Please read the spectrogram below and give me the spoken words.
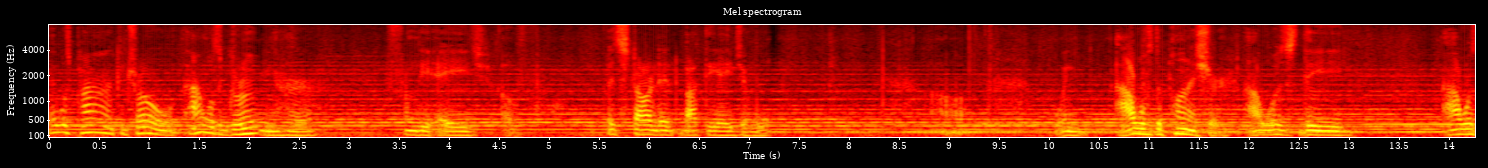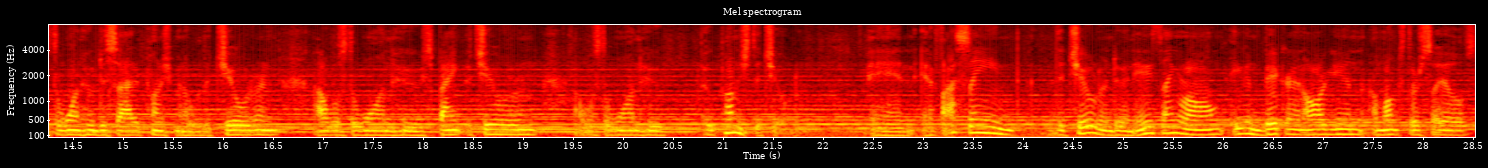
It was power and control. I was grooming her from the age of, it started about the age of, uh, when I was the punisher. I was the, I was the one who decided punishment over the children. I was the one who spanked the children. I was the one who, who punished the children. And if I seen the children doing anything wrong, even bickering arguing amongst themselves,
